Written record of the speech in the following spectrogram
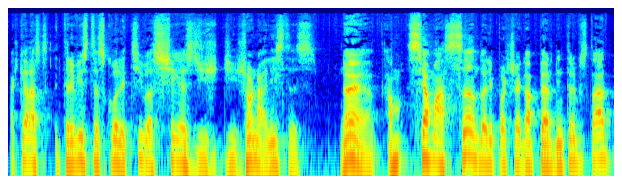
aquelas entrevistas coletivas cheias de, de jornalistas né, se amassando ali para chegar perto do entrevistado.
